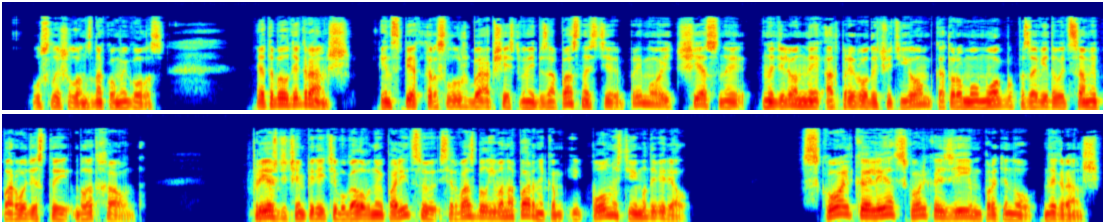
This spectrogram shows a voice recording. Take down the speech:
— услышал он знакомый голос. Это был Дегранж, инспектор службы общественной безопасности, прямой, честный, наделенный от природы чутьем, которому мог бы позавидовать самый породистый Бладхаунд. Прежде чем перейти в уголовную полицию, Сервас был его напарником и полностью ему доверял. «Сколько лет, сколько зим!» — протянул Дегранж.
